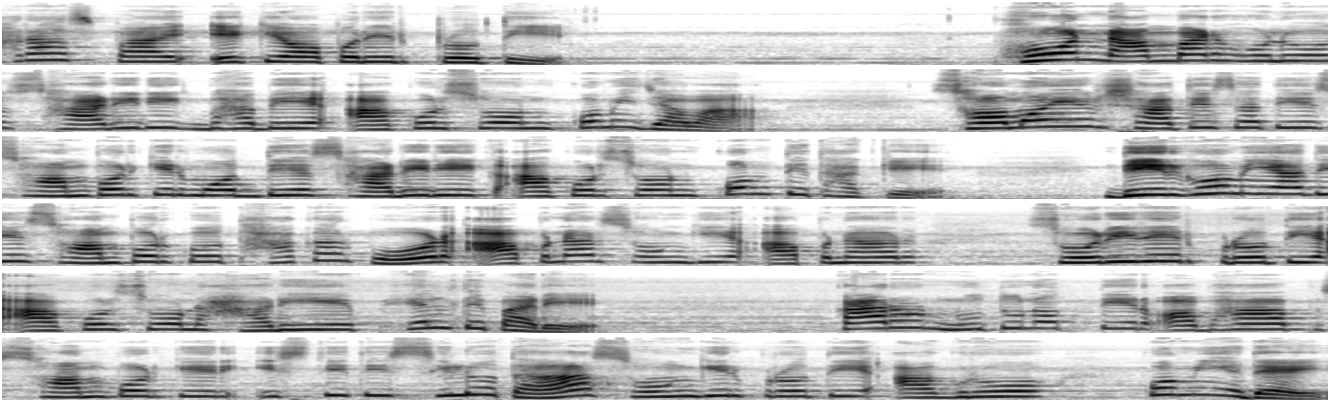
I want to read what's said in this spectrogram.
হ্রাস পায় একে অপরের প্রতি। ফোন নাম্বার হলো শারীরিকভাবে আকর্ষণ কমে যাওয়া। সময়ের সাথে সাথে সম্পর্কের মধ্যে শারীরিক আকর্ষণ কমতে থাকে। দীর্ঘমেয়াদী সম্পর্ক থাকার পর আপনার সঙ্গে আপনার শরীরের প্রতি আকর্ষণ হারিয়ে ফেলতে পারে। কারণ নতুনত্বের অভাব, সম্পর্কের স্থিতিশীলতা সঙ্গীর প্রতি আগ্রহ কমিয়ে দেয়।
